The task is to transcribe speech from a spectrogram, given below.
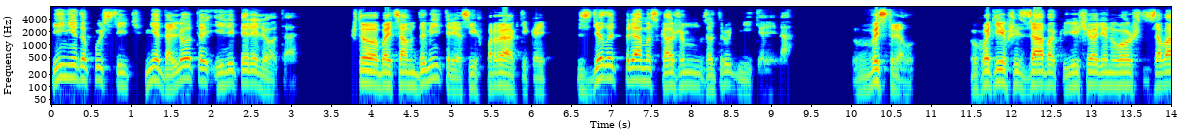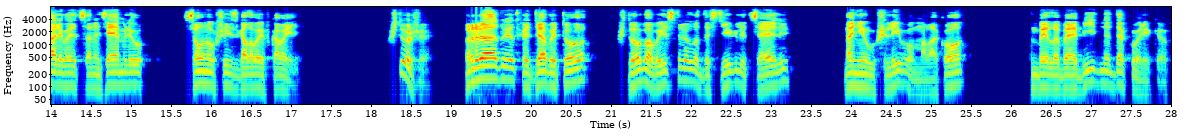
и не допустить недолета или перелета, что бойцам Дмитрия с их практикой сделать, прямо скажем, затруднительно. Выстрел. Ухватившись за бок, еще один вождь заваливается на землю, сунувшись головой в ковыль. Что же, Радует хотя бы то, что оба выстрела достигли цели. Они ушли в молоко. Было бы обидно до кориков.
